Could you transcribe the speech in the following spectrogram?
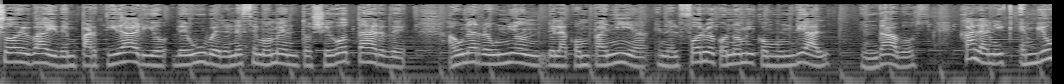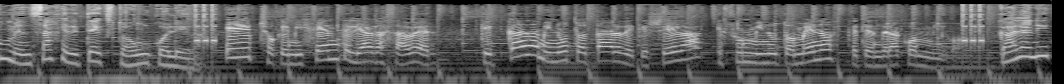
Joe Biden, partidario de Uber en ese momento, llegó tarde a una reunión de la compañía en el Foro Económico Mundial, en Davos, Kalanick envió un mensaje de texto a un colega. He hecho que mi gente le haga saber que cada minuto tarde que llega es un minuto menos que tendrá conmigo. Kalanick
